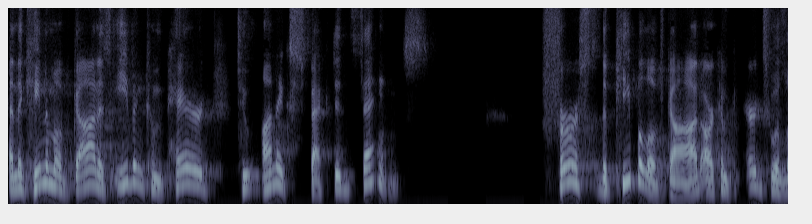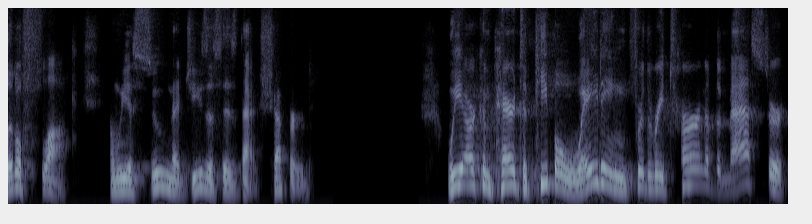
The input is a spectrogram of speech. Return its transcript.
And the kingdom of God is even compared to unexpected things. First, the people of God are compared to a little flock, and we assume that Jesus is that shepherd. We are compared to people waiting for the return of the master,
